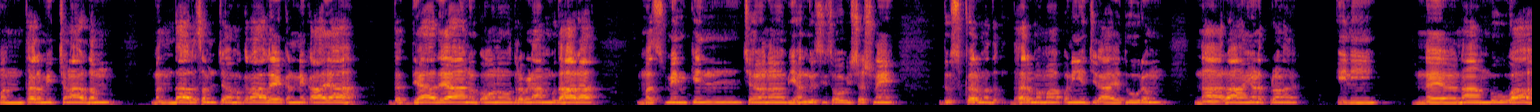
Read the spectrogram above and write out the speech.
मन्थरमिक्षणार्धं मन्दालसं च मकरालयकन्यकायाः दध्यादयानुपौनो द्रविणाम्बुधारा मस्मिन् किंचन विहङ्गशिशो विशस्ने दुष्कर्म धर्ममापनीय चिराय दूरम नारायण प्रण इनि नयनाम्बुवाह।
